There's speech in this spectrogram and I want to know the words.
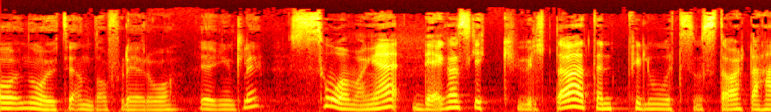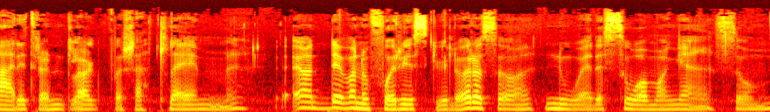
å nå ut til enda flere òg, egentlig. Så mange. Det er ganske kult da, at en pilot som starta her i Trøndelag på Shetleim ja, Det var nå forrige skoleår, og så nå er det så mange som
